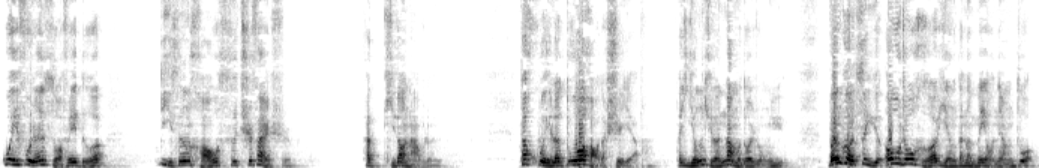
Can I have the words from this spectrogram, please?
贵妇人索菲德·蒂森豪斯吃饭时，他提到拿破仑，他毁了多好的事业啊！他赢取了那么多荣誉，本可赐予欧洲和平，但他没有那样做，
